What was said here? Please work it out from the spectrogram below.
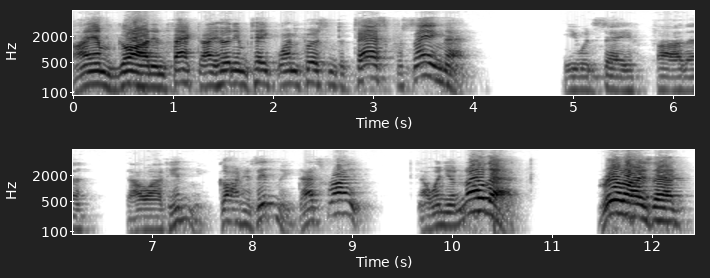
I am God. In fact, I heard him take one person to task for saying that. He would say, Father, thou art in me. God is in me. That's right. Now, when you know that, realize that,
